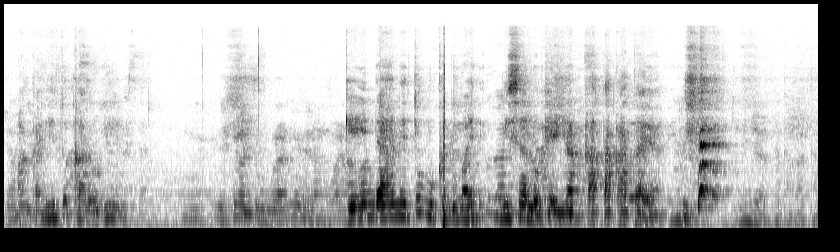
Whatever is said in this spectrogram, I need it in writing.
Ya, Makanya itu karunia. Keindahan itu bukan cuma ini, bisa loh keindahan kata-kata ya. Iya kata-kata.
